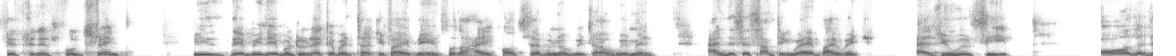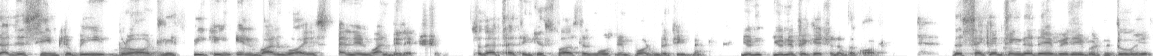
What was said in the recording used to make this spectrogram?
sits in its full strength. He, they've been able to recommend 35 names for the High Court, seven of which are women. And this is something where, by which, as you will see, all the judges seem to be broadly speaking in one voice and in one direction. So that's, I think, his first and most important achievement un- unification of the court. The second thing that they've been able to do is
